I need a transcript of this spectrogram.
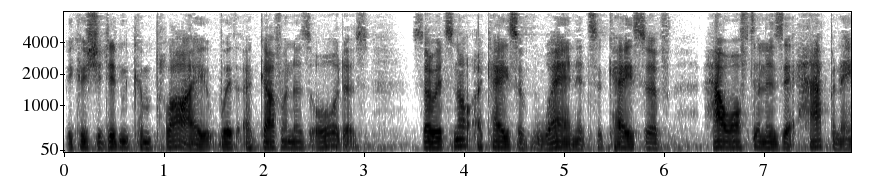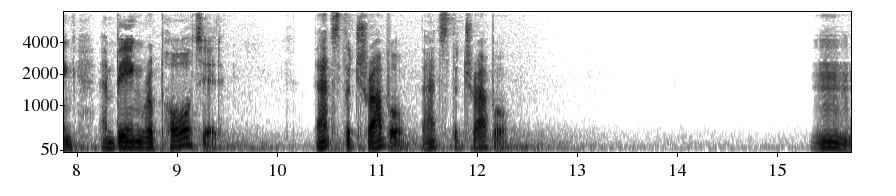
because she didn't comply with a governor's orders. So it's not a case of when, it's a case of how often is it happening and being reported. That's the trouble. That's the trouble. Hmm.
